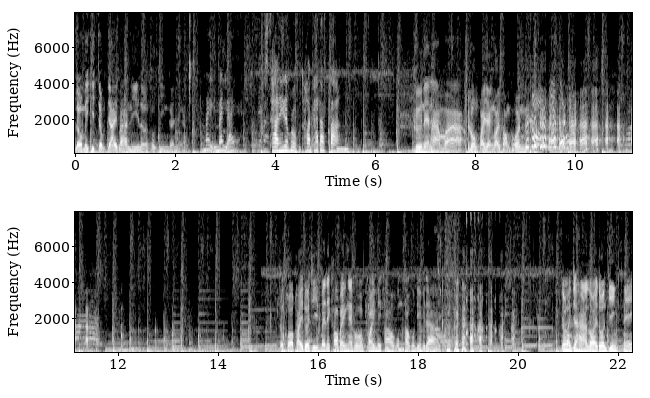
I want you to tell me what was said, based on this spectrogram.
เราไม่คิดจะย้ายบ้านหนีเหรอเขายิงกันอย่างนั้นไม่ไม่ย้ายสถานีตำรวจภูธรท่าตะฝั่ง คือแนะนำว่าลงไปอย่างน้อยสองคน ต้องขออภัยด้วยที่ไม่ได้เข้าไปข้างในเพราะว่าก้อยไม่เข้าผมเข้าคนเดียวไม่ได้ กำลังจะหารอยโดนยิงนี่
